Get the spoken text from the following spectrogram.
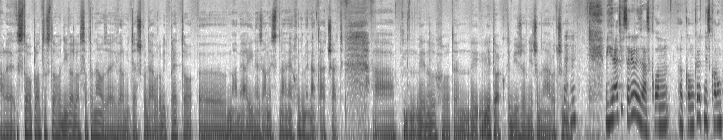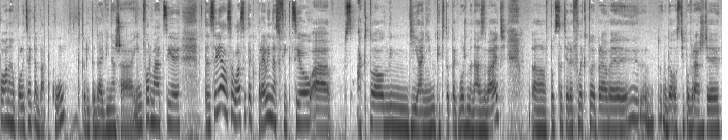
Ale z toho platu, z toho divadla sa to naozaj veľmi ťažko dá urobiť, preto e, máme aj iné zamestnania, chodíme natáčať a mm, jednoducho ten, je to ako keby, že v niečom náročné. Mm-hmm. Vy hráte v seriáli za sklom e, konkrétne skorumpovaného policajta Babku, ktorý teda aj vynáša informácie. Ten seriál sa vlastne tak prelína s fikciou a s aktuálnym dianím, keď to tak môžeme nazvať. V podstate reflektuje práve udalosti po vražde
